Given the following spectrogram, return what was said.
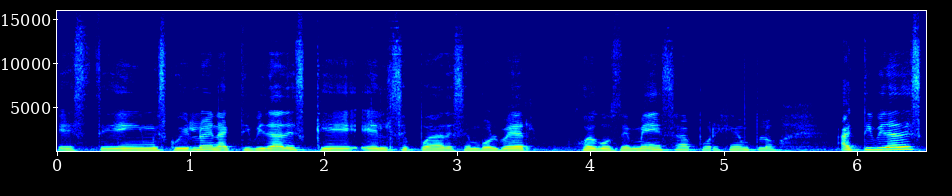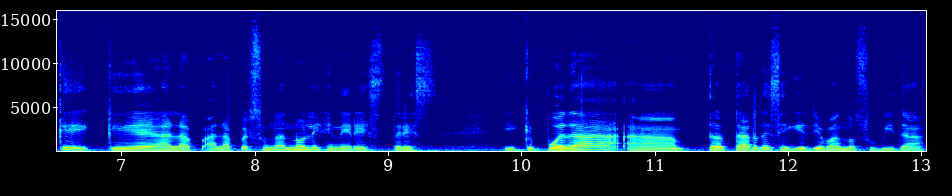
este, inmiscuirlo en actividades que él se pueda desenvolver, juegos de mesa, por ejemplo, actividades que, que a, la, a la persona no le genere estrés y que pueda ah, tratar de seguir llevando su vida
